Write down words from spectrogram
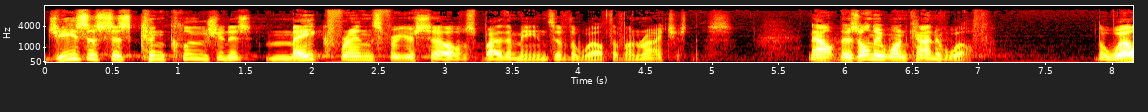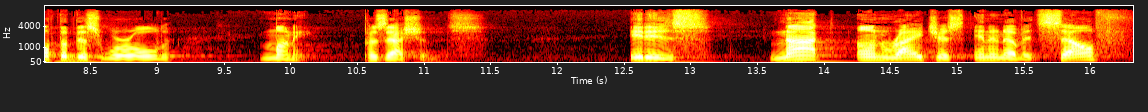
Jesus' conclusion is make friends for yourselves by the means of the wealth of unrighteousness. Now, there's only one kind of wealth the wealth of this world, money, possessions. It is not unrighteous in and of itself,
